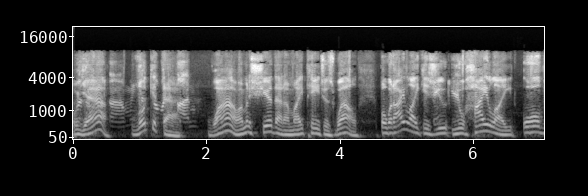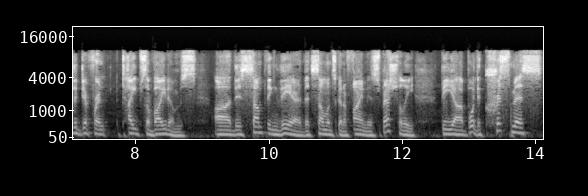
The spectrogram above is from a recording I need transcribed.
Oh yeah, look at that. Wow, I'm going to share that on my page as well. But what I like is you, you highlight all the different types of items. Uh, there's something there that someone's going to find, especially the uh, boy, the Christmas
